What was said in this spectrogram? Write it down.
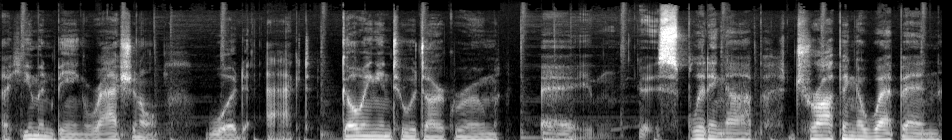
a human being rational, would act. Going into a dark room, uh, splitting up, dropping a weapon,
